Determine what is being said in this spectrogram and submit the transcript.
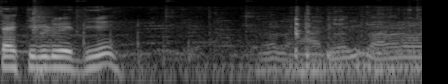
ਚਾਹਤੀ ਵੀਡੀਓ चाहे ਹੈ वीडियो ਦਿਓ ਜੀ बना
